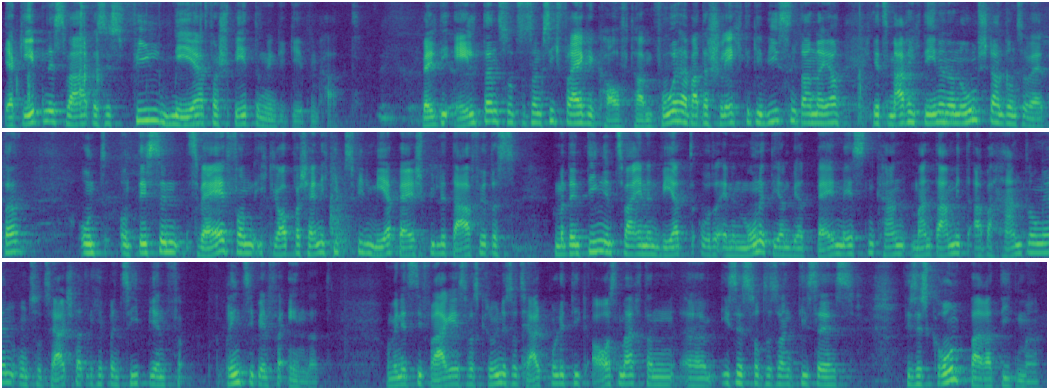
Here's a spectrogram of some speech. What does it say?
Ergebnis war, dass es viel mehr Verspätungen gegeben hat weil die Eltern sozusagen sich freigekauft haben. Vorher war das schlechte Gewissen dann, naja, jetzt mache ich denen einen Umstand und so weiter. Und, und das sind zwei von, ich glaube, wahrscheinlich gibt es viel mehr Beispiele dafür, dass man den Dingen zwar einen Wert oder einen monetären Wert beimessen kann, man damit aber Handlungen und sozialstaatliche Prinzipien prinzipiell verändert. Und wenn jetzt die Frage ist, was grüne Sozialpolitik ausmacht, dann äh, ist es sozusagen dieses, dieses Grundparadigma,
